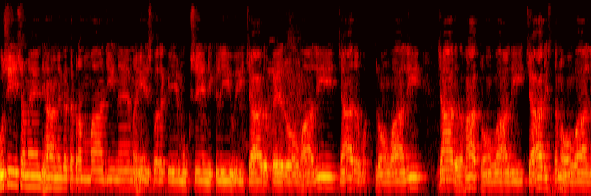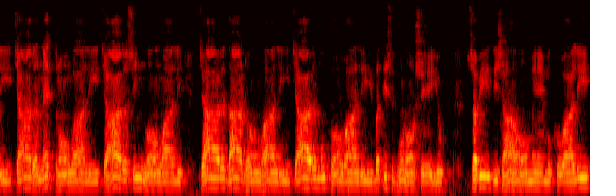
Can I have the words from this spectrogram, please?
उसी समय ध्यानगत ब्रह्मा जी ने महेश्वर के मुख से निकली हुई चार पैरों वाली, चार वक्त्रों वाली, चार हाथों वाली, चार स्तनों वाली, चार नेत्रों वाली, चार सिंगों वाली, चार दाढ़ों वाली, चार मुखों वाली, बत्तीस गुणों से युक्त सभी दिशाओं में मुख वाली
